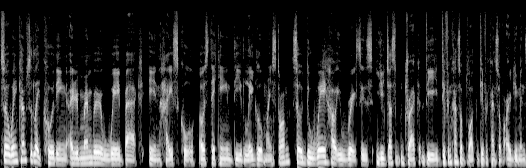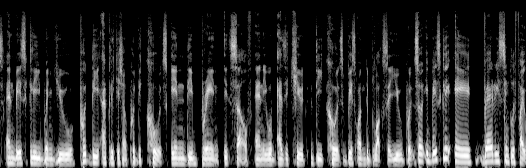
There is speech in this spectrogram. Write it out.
So when it comes to like coding, I remember way back in high school, I was taking the Lego Mindstorm. So the way how it works is you just drag the different kinds of block, different kinds of arguments, and basically when you put the application or put the codes in the brain itself, and it will execute the codes based on the blocks that you put. So it basically a very simplified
